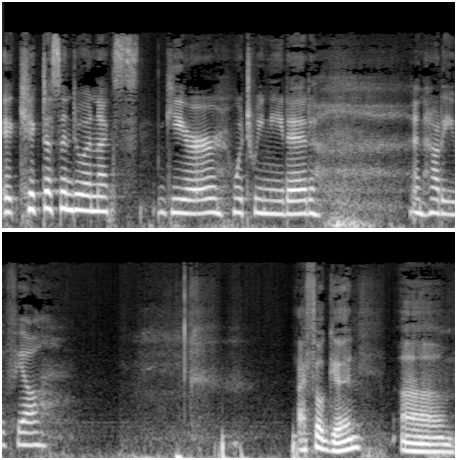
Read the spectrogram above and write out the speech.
it kicked us into a next gear, which we needed. And how do you feel? I feel good. Um,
